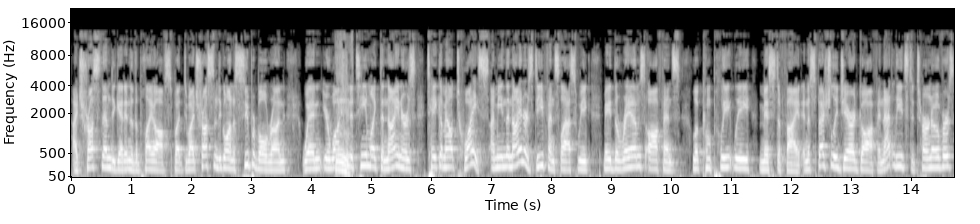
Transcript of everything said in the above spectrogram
I trust them to get into the playoffs, but do I trust them to go on a Super Bowl run when you're watching a team like the Niners take them out twice? I mean, the Niners defense last week made the Rams offense look completely mystified, and especially Jared Goff, and that leads to turnovers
